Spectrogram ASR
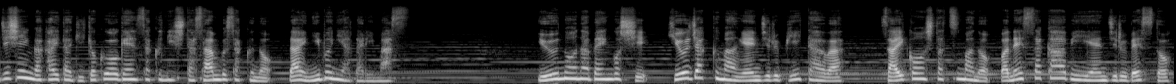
自身が書いた戯曲を原作にした三部作の第2部にあたります。有能な弁護士、ヒュー・ジャックマン演じるピーターは、再婚した妻のバネッサ・カービー演じるベスと、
